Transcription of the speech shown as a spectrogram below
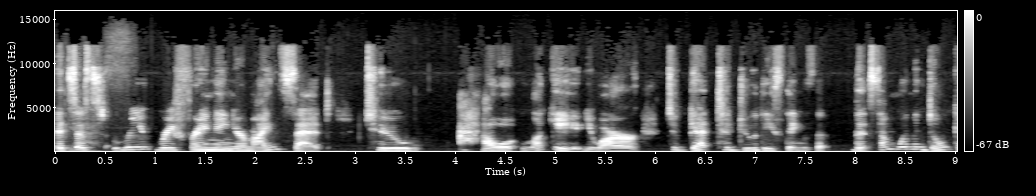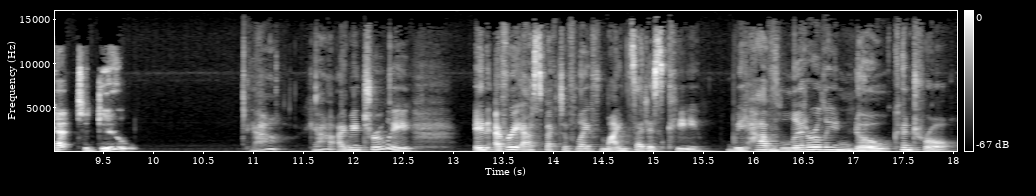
It's yes. just re- reframing your mindset to how lucky you are to get to do these things that that some women don't get to do. Yeah. Yeah, I mean truly in every aspect of life mindset is key. We have mm-hmm. literally no control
